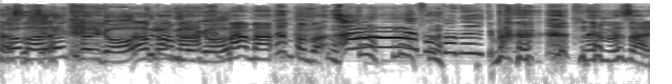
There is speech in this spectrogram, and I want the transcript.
Mamma, så- hur långt har det gått? Ja, mamma, gått? mamma, man bara ah, jag får panik. Nej, men så här,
